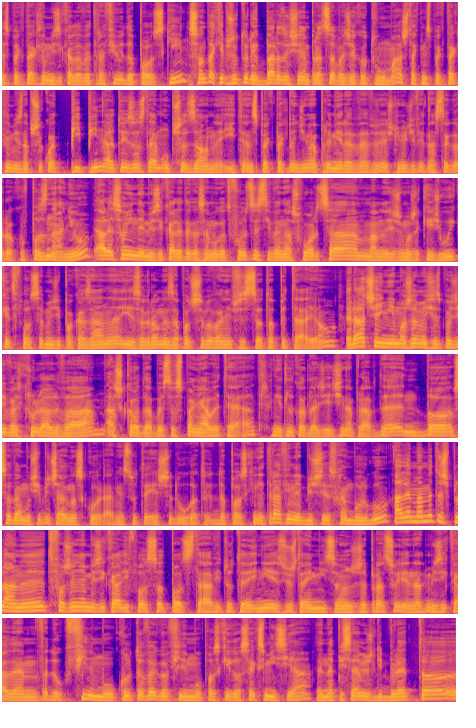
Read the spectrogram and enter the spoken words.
e, spektakle musicalowe trafiły do Polski. Są takie, przy których bardzo chciałem pracować jako tłumacz. Takim spektaklem jest na przykład Pipin, ale tutaj zostałem uprzedzony i ten spektakl będzie miał premierę we wrześniu 19 roku w Poznaniu. Ale są inne musicale tego samego twórcy, Stevena Schwartza. Mam nadzieję, że może kiedyś Wicked w Polsce będzie pokazane. Jest ogromne zapotrzebowanie, wszyscy o to pytają. Raczej nie możemy się spodziewać Króla Lwa, a szkoda, bo jest to wspaniały teatr, nie tylko dla dzieci naprawdę, bo obsada musi być czarnoskóra, więc tutaj jeszcze długo do Polski nie trafi, najbliższy jest w Hamburgu, ale mamy też plany tworzenia musicali w Polsce od podstaw i tutaj nie jest już tajemnicą, że pracuję nad musicalem według filmu, kultowego filmu polskiego Sex Misja. Napisałem już libretto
